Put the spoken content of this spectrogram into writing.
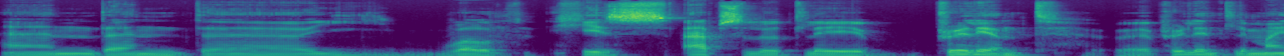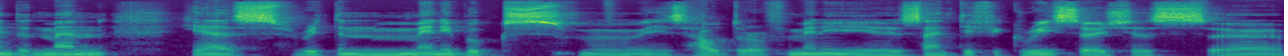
and and uh, well he's absolutely brilliant uh, brilliantly minded man. He has written many books uh, he's author of many scientific researches uh,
